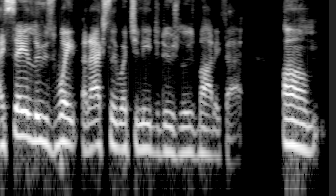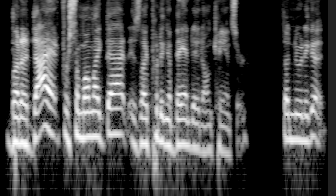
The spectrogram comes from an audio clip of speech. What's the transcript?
I say lose weight, but actually what you need to do is lose body fat. Um, but a diet for someone like that is like putting a band aid on cancer. Doesn't do any good.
